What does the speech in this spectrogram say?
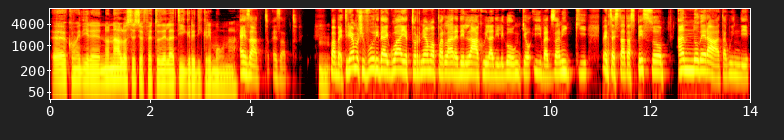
eh, come dire, non ha lo stesso effetto della tigre di Cremona. Esatto, esatto. Mm. Vabbè, tiriamoci fuori dai guai e torniamo a parlare dell'aquila di Legonchio, Iva Zanicchi. Pensa è stata spesso annoverata, quindi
